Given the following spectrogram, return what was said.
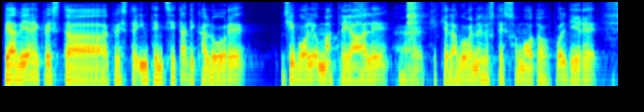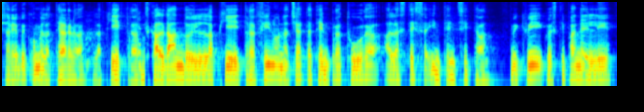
Per avere questa, questa intensità di calore ci vuole un materiale eh, che, che, lavora nello stesso modo, vuol dire sarebbe come la terra, la pietra. Scaldando la pietra fino a una certa temperatura ha la stessa intensità. Come qui questi pannelli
